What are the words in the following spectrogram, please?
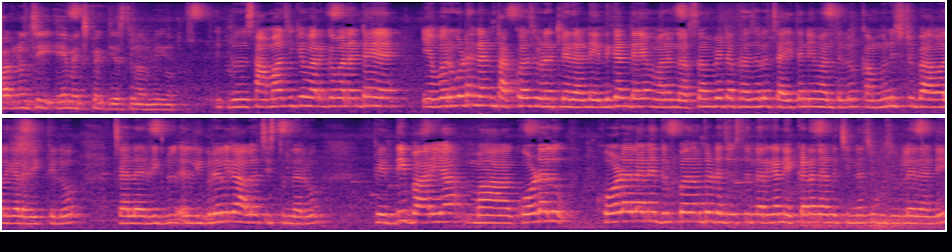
వాటి నుంచి ఏం ఎక్స్పెక్ట్ చేస్తున్నారు మీరు? ఇప్పుడు సామాజిక వర్గం అని అంటే ఎవరు కూడా నన్ను తక్కువ చూడట్లేదండి. ఎందుకంటే మన నర్సంపేట ప్రజలు చైతన్యవంతులు కమ్యూనిస్టు భావాలు గల వ్యక్తులు చాలా లిబరల్గా ఆలోచిస్తున్నారు. పెద్ద భార్య మా కోడలు కోడలు అనే దృక్పథంతో చూస్తున్నారు కానీ ఎక్కడ నన్ను చిన్న చూపు చూడలేదండి.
